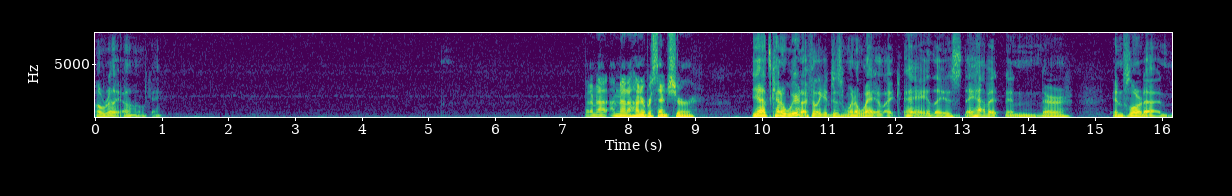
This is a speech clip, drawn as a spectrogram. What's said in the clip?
Oh, really? Oh, okay. But I'm not I'm not 100% sure. Yeah, it's kind of weird. I feel like it just went away. Like, hey, they they have it and they're in Florida and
